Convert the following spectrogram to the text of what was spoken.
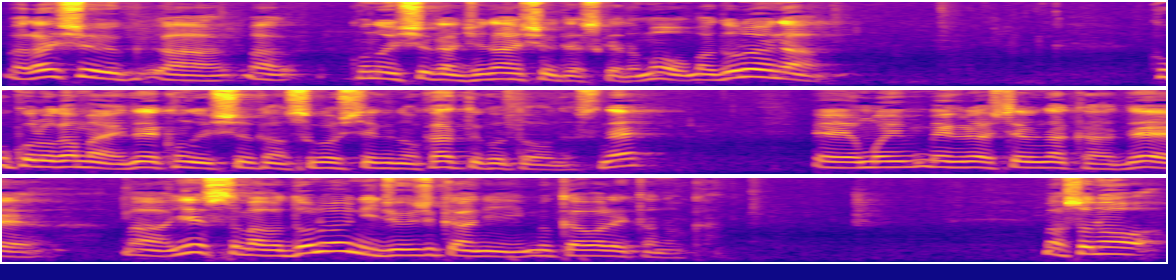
まあ、来週あ、まあ、この1週間受難週ですけれども、まあ、どのような心構えでこの1週間を過ごしていくのかということをですね、えー、思い巡らしている中で、まあ、イエス様がどのように十字架に向かわれたのか、まあ、その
